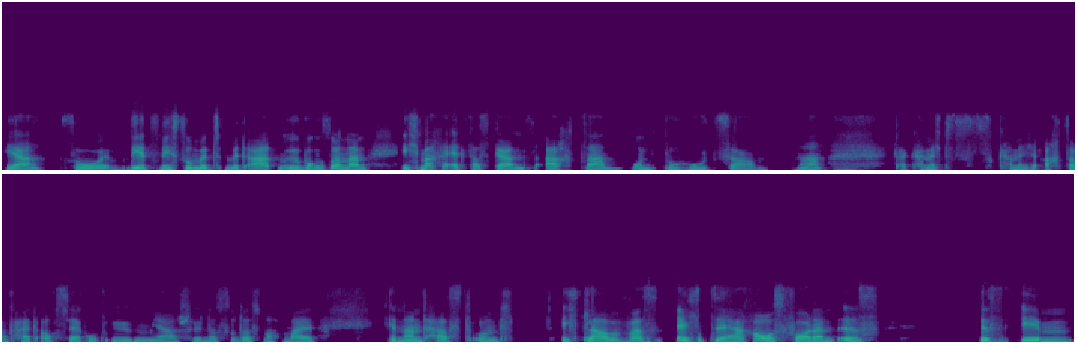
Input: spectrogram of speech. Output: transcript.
Ja, so jetzt nicht so mit, mit Atemübung, sondern ich mache etwas ganz achtsam und behutsam. Ne? Mhm da kann ich das, kann ich Achtsamkeit auch sehr gut üben. Ja, schön, dass du das nochmal genannt hast. Und ich glaube, was echt sehr herausfordernd ist, ist eben,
